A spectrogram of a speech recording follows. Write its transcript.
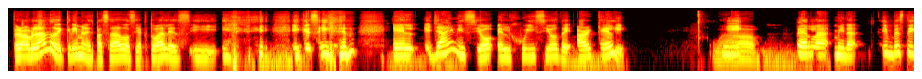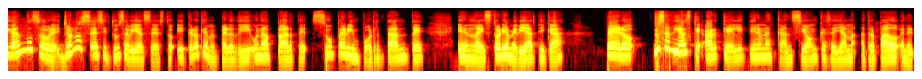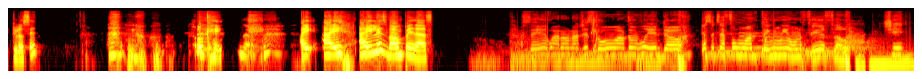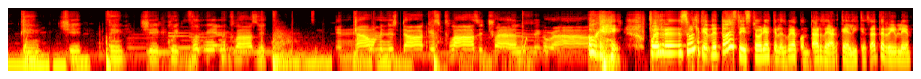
pero hablando de crímenes pasados y actuales y, y que siguen, el, ya inició el juicio de R. Kelly. Wow. Perla, mira, investigando sobre, yo no sé si tú sabías esto y creo que me perdí una parte súper importante en la historia mediática, pero ¿tú sabías que R. Kelly tiene una canción que se llama Atrapado en el Closet? no, Ok, no. ahí, ahí, ahí les va un pedazo. I said, why don't I just go out the window? Yes, except for one thing, we on the fifth floor. Shit, think, shit, think, shit, quick, put me in the closet. Ok, pues resulta que de toda esta historia que les voy a contar de R. Kelly, que está terrible,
